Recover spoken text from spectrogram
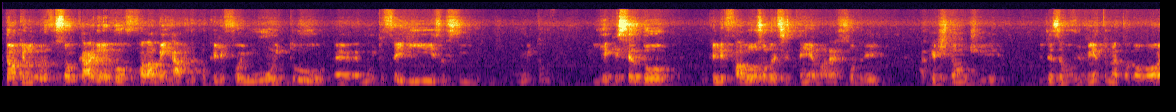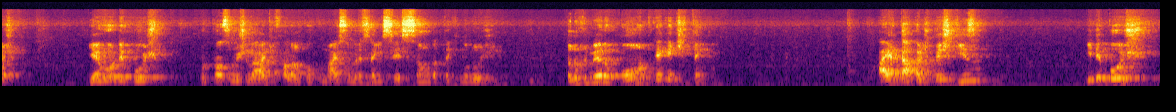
Então, aquilo do professor Caio, eu vou falar bem rápido, porque ele foi muito, é, muito feliz, assim, muito enriquecedor o que ele falou sobre esse tema, né, sobre a questão de, de desenvolvimento metodológico. E eu vou depois, para o próximo slide, falar um pouco mais sobre essa inserção da tecnologia. Então, no primeiro ponto, o que, é que a gente tem? A etapa de pesquisa e depois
